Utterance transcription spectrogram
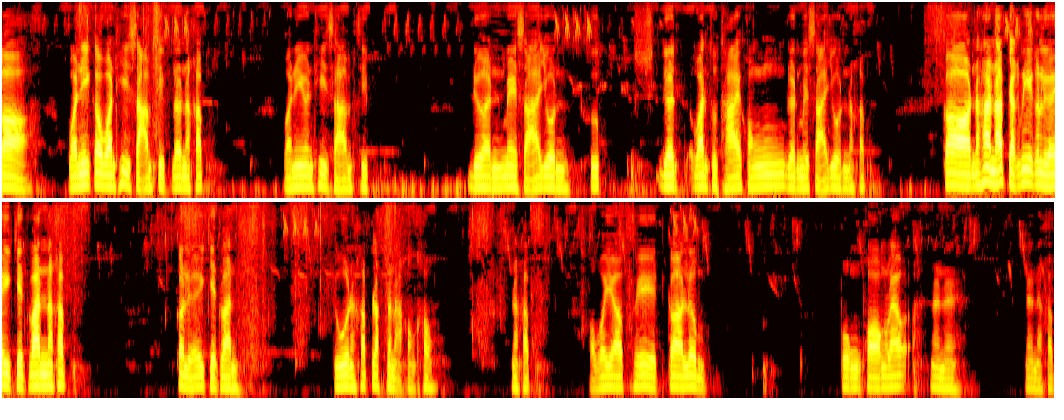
ก็วันนี้ก็วันที่ 30 แล้วนะครับ วันนี้วันที่ 30 เดือนเมษายนคือเดือนวันสุดท้ายของเดือนเมษายนนะครับ ก็ถ้านับจากนี้ก็เหลืออีก 7 วันนะครับ ก็เหลืออีก 7 วัน ดูนะครับลักษณะของเขานะครับ อวัยวะเพศก็เริ่มปรุงพองแล้วนั่นน่ะนั่นนะครับ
